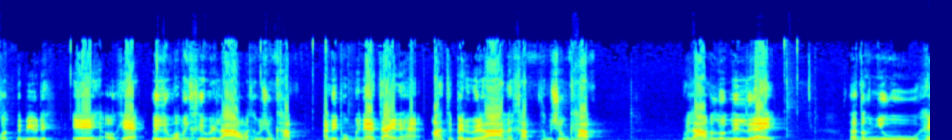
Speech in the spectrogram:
กด W ดิ A โอเค เฮ้ยหรือว่ามันคือเวลาวะท่านผู้ชมครับ อันนี้ผมไม่แน่ใจนะฮะ อาจจะเป็นเวลานะครับท่านผู้ชมครับ เวลามันลดเรื่อยๆ เราต้องอยู่ให้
